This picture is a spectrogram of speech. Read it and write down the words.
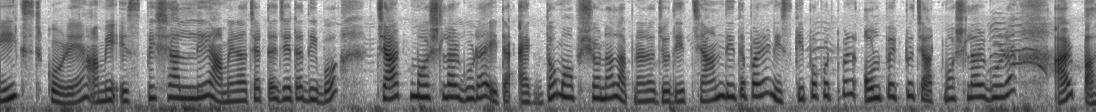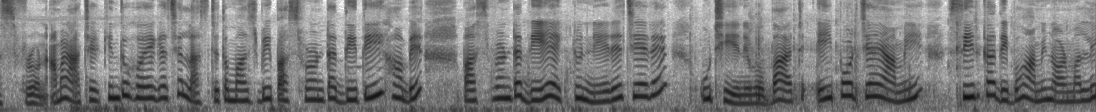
মিক্সড করে আমি স্পেশালি আমের আচারটা যেটা দিব, চাট মশলার গুঁড়া, এটা একদম অপশনাল আপনারা যদি চান দিতে পারেন স্কিপও করতে পারেন, অল্প একটু চাট মশলার গুঁড়া আর পাঁচফোড়ন। আমার আচার কিন্তু হয়ে গেছে লাস্টে তো মাসবি পাঁচফোড়নটা দিতেই হবে। পাঁচফোড়নটা দিয়ে একটু নেড়ে চেড়ে উঠিয়ে নেব। বাট এই পর্যায়ে আমি সিরকা দিব। আমি নর্মালি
